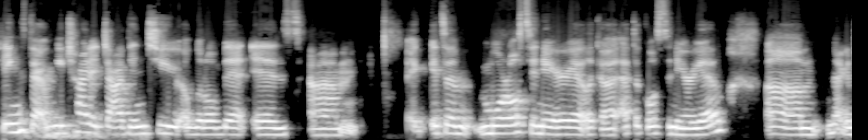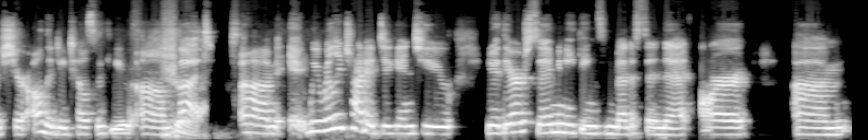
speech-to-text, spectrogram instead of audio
things that we try to dive into a little bit is um, it's a moral scenario, like a ethical scenario. Um, I'm not going to share all the details with you, um, sure. but um, it, we really try to dig into. You know, there are so many things in medicine that are um,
